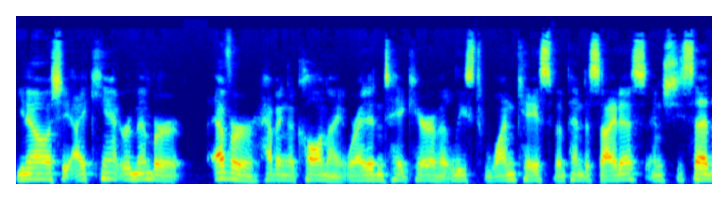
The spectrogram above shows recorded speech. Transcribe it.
"You know, she I can't remember ever having a call night where I didn't take care of at least one case of appendicitis." And she said,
